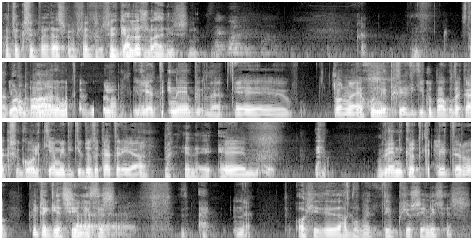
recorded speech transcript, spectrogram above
Θα το ξεπεράσουμε φέτος. Είναι καλό ο Άρης. Στα γκολ Λοιπόν, του πάμε να Πάου. δούμε τα γκολ. Γιατί είναι. Ναι. Ε, το να έχουν η επιθετική του Πάουκ 16 γκολ και η αμυντική του 13 Ε, ναι, ε, ε, δεν είναι και ότι καλύτερο. Και ούτε και σύνηθες. Ναι. Όχι, δεν θα πούμε τι πιο σύνηθες.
